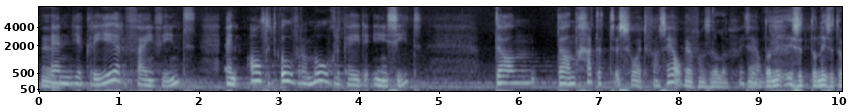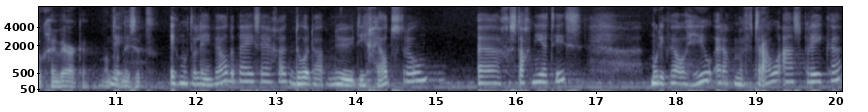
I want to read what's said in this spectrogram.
en je creëren fijn vindt en altijd overal mogelijkheden inziet, dan, dan gaat het een soort vanzelf. Ja, vanzelf. Ja, dan, is het, dan is het ook geen werken. Want dan is het... Ik moet alleen wel erbij zeggen, doordat nu die geldstroom eh, gestagneerd is, moet ik wel heel erg mijn vertrouwen aanspreken en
